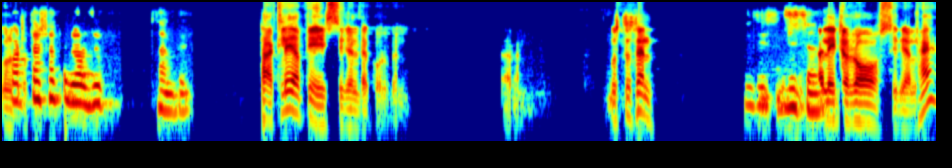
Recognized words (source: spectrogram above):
কর্তার সাথে রজক থাকবে। থাকলে আপনি এই সিরিয়ালটা করবেন। বুঝতেছেন? তাহলে এটা র সিরিয়াল হ্যাঁ?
